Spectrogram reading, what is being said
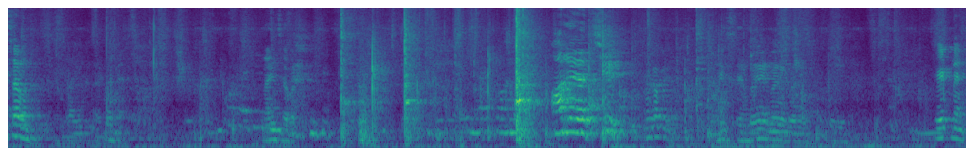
nine seven. Nine seven. अरे अच्छी एट नाइन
